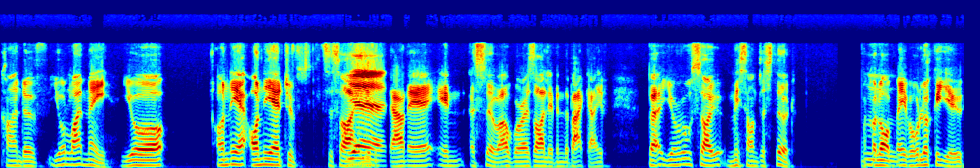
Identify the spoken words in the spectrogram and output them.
kind of you're like me. You're on the on the edge of society Yeah. down here in a sewer, whereas I live in the Batcave. But you're also misunderstood. Like a lot of Mm. people look at you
